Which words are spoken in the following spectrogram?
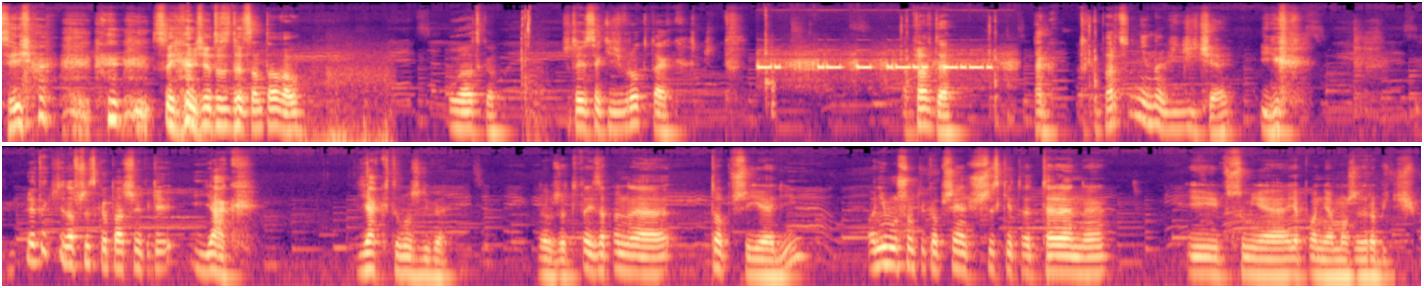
Syjan... Syjan się tu zdesantował. Łatko. Czy to jest jakiś wróg? Tak. Naprawdę. Tak, tak bardzo nienawidzicie ich. Ja tak się na wszystko patrzę i takie... Jak? Jak to możliwe? Dobrze, tutaj zapewne to przyjęli. Oni muszą tylko przejąć wszystkie te tereny i w sumie Japonia może robić e,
